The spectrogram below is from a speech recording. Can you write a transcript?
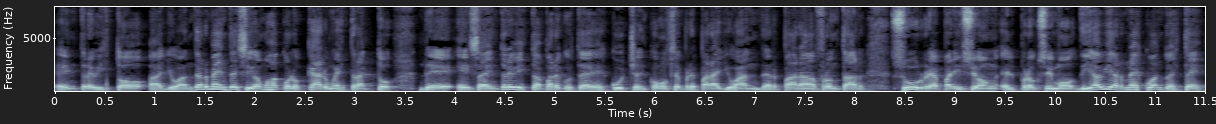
entrevistó a Joander Méndez y vamos a colocar un extracto de esa entrevista para que ustedes escuchen cómo se prepara Joander para afrontar su reaparición el próximo día viernes cuando esté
